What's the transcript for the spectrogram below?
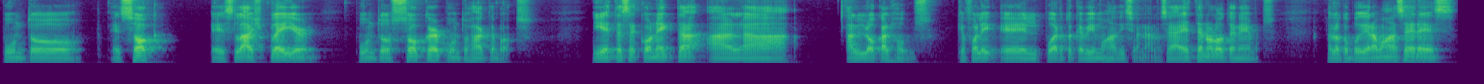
punto eh, soc slash player punto soccer punto box Y este se conecta a la, al localhost, que fue el, puerto que vimos adicional. O sea, este no lo tenemos. lo que pudiéramos hacer es,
